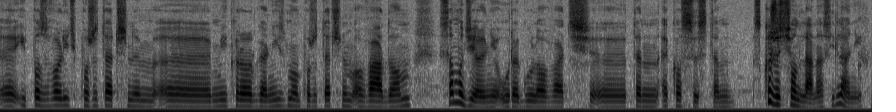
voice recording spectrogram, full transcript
e, i pozwolić pożytecznym e, mikroorganizmom, pożytecznym owadom samodzielnie uregulować e, ten ekosystem z korzyścią dla nas i dla nich.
